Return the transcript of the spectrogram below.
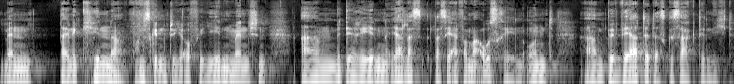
wenn deine Kinder, und es geht natürlich auch für jeden Menschen, ähm, mit dir reden, ja, lass, lass sie einfach mal ausreden und ähm, bewerte das Gesagte nicht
